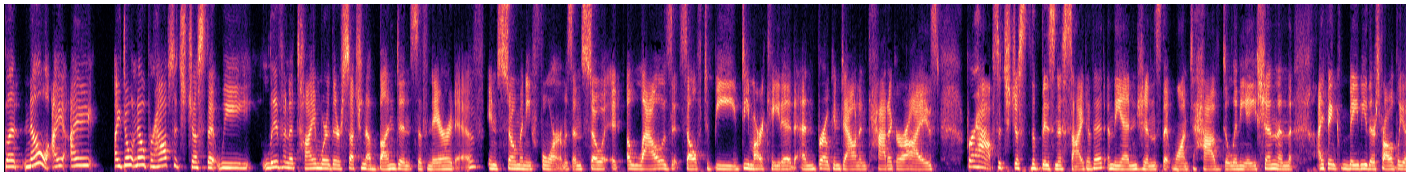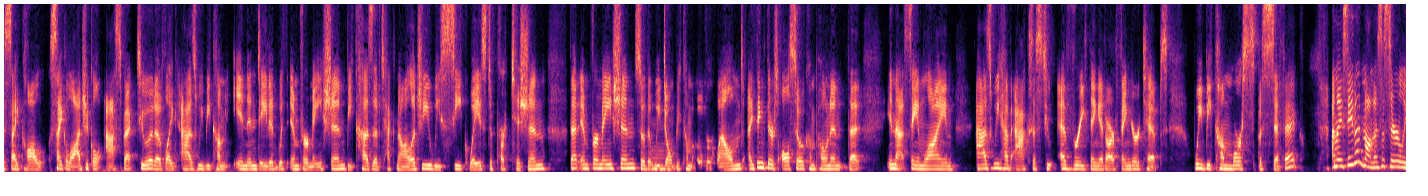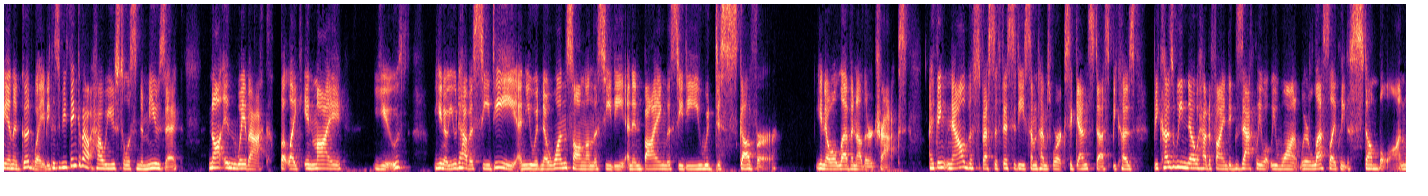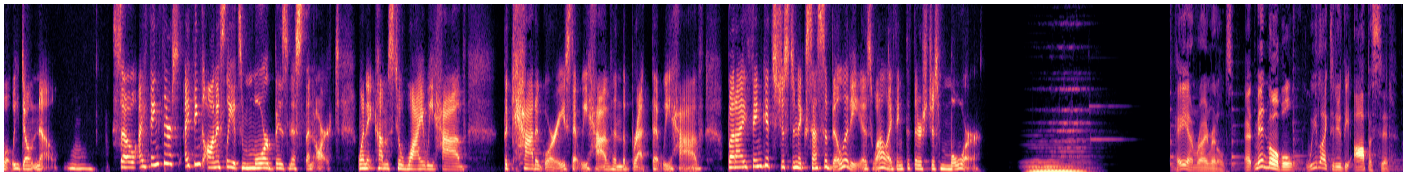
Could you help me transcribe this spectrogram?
But no, I I I don't know. Perhaps it's just that we live in a time where there's such an abundance of narrative in so many forms. And so it allows itself to be demarcated and broken down and categorized. Perhaps it's just the business side of it and the engines that want to have delineation. And I think maybe there's probably a psycho- psychological aspect to it of like, as we become inundated with information because of technology, we seek ways to partition that information so that mm. we don't become overwhelmed. I think there's also a component that in that same line, as we have access to everything at our fingertips, we become more specific. And I say that not necessarily in a good way, because if you think about how we used to listen to music, not in way back, but like in my youth, you know, you'd have a CD and you would know one song on the CD. And in buying the CD, you would discover, you know, 11 other tracks. I think now the specificity sometimes works against us because because we know how to find exactly what we want, we're less likely to stumble on what we don't know. Mm. So I think there's I think honestly it's more business than art when it comes to why we have the categories that we have and the breadth that we have. But I think it's just an accessibility as well. I think that there's just more. Hey, I'm Ryan Reynolds. At Mint Mobile, we like to do the opposite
